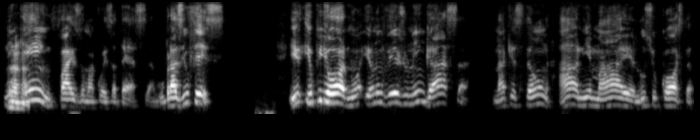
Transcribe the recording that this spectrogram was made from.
ninguém uhum. faz uma coisa dessa. O Brasil fez. E, e o pior, não, eu não vejo nem graça na questão, ah, Niemeyer, Lúcio Costa.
